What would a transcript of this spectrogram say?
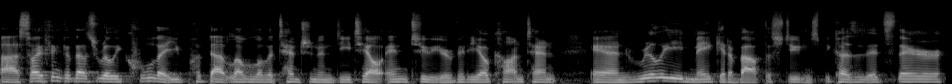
Uh, so I think that that's really cool that you put that level of attention and detail into your video content and really make it about the students because it's their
